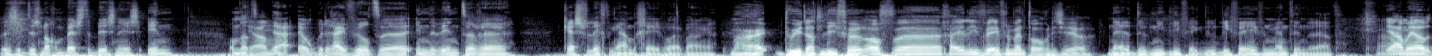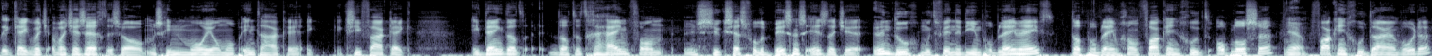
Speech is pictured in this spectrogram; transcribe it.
er zit dus nog een beste business in. Omdat Ja, elk bedrijf wil in de winter eh, kerstverlichting aan de gevel hebben hangen. Maar doe je dat liever of eh, ga je liever evenementen organiseren? Nee, dat doe ik niet liever. Ik doe liever evenementen inderdaad. Ja, maar ja, kijk, wat, je- wat jij zegt is wel misschien mooi om op in te haken. Ik, ik zie vaak, kijk, ik denk dat, dat het geheim van een succesvolle business is dat je een doelgroep moet vinden die een probleem heeft. Dat probleem gewoon fucking goed oplossen. Fucking goed daarin worden.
